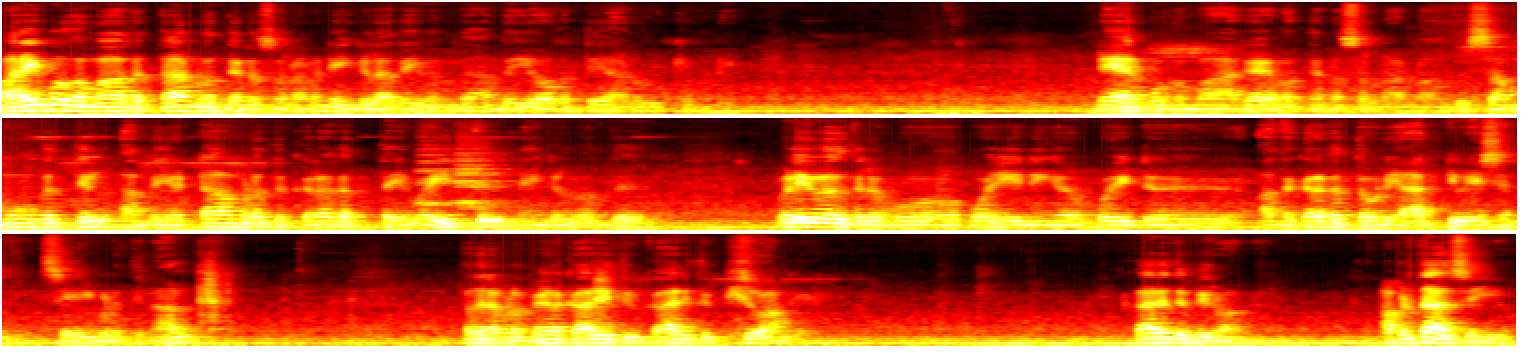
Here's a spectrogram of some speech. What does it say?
மறைமுகமாகத்தான் வந்து என்ன சொன்னாங்க நீங்கள் அதை வந்து அந்த யோகத்தை அனுபவிக்க முடியும். நேர்முகமாக வந்து என்ன சொன்னாங்கன்னா வந்து சமூகத்தில் அந்த எட்டாம் இடத்து கிரகத்தை வைத்து நீங்கள் வந்து வெளி உலகத்தில் போ போய் நீங்கள் போயிட்டு அந்த கிரகத்தோடைய ஆக்டிவேஷன் செயல்படுத்தினால் அதை நம்மளை மேலே காரியத்துக்கு காரியத்துக்கு பீருவாங்க காரியத்தை பீருவாங்க அப்படித்தான் அது செய்யும்.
